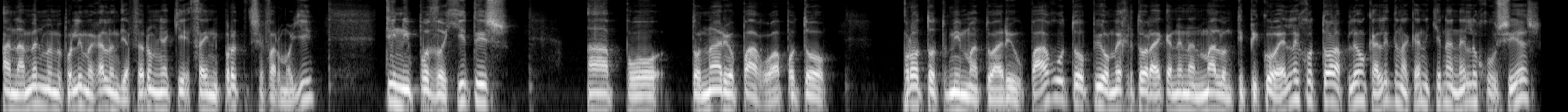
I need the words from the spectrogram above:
αναμένουμε με πολύ μεγάλο ενδιαφέρον, μια και θα είναι η πρώτη της εφαρμογή, την υποδοχή της από τον Άριο Πάγο, από το πρώτο τμήμα του Αρίου Πάγου, το οποίο μέχρι τώρα έκανε έναν μάλλον τυπικό έλεγχο, τώρα πλέον καλείται να κάνει και έναν έλεγχο ουσίας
